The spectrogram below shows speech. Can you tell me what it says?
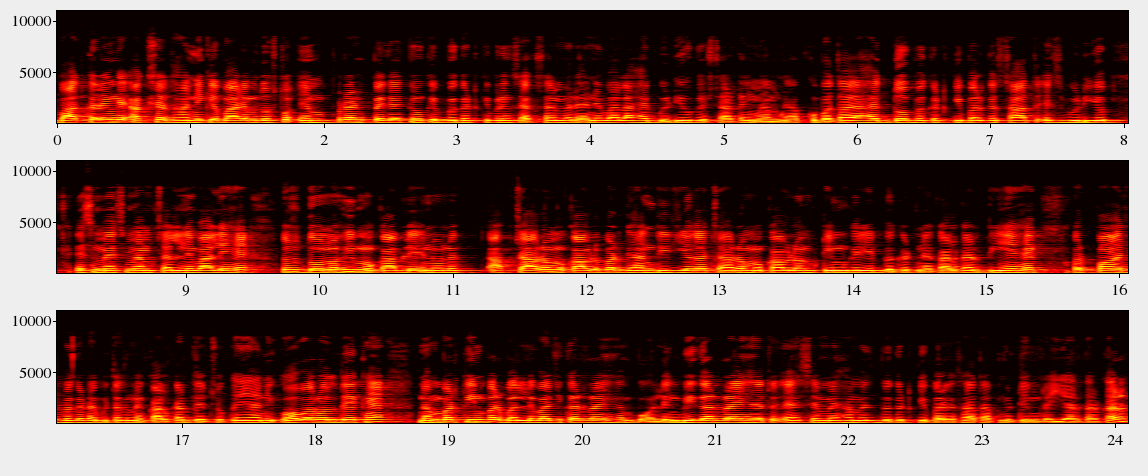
बात करेंगे अक्षय धानी के बारे में। दोस्तों इंपोर्टेंट पिक है क्योंकि विकेट कीपरिंग सेक्शन में रहने वाला है। वीडियो के स्टार्टिंग में हमने आपको बताया है, दो विकेट कीपर के साथ इस वीडियो इस मैच में हम चलने वाले हैं। दोस्तों, दोनों ही मुकाबले इन्होंने, आप चारों मुकाबलों पर ध्यान दीजिएगा, चारों मुकाबलों में टीम के लिए विकेट निकाल कर दिए हैं और पाँच विकेट अभी तक निकाल कर दे चुके हैं। यानी ओवरऑल देखें नंबर तीन पर बल्लेबाजी कर रहे हैं बॉलिंग भी कर रहे हैं तो ऐसे में हम इस विकेट कीपर के साथ अपनी टीम तैयार कर कर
